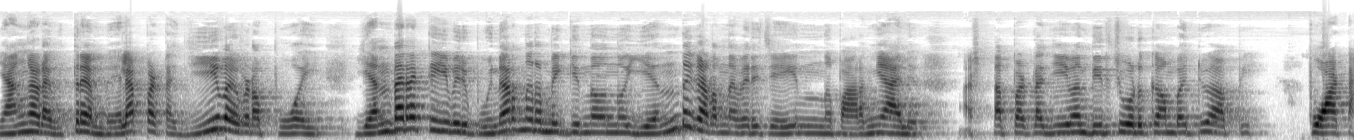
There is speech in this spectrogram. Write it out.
ഞങ്ങളുടെ ഇത്രയും വിലപ്പെട്ട ജീവ ഇവിടെ പോയി. എന്തരൊക്കെ ഇവർ പുനർനിർമ്മിക്കുന്നതെന്നോ എന്ത് കടന്നവർ ചെയ്യുന്നെന്ന് പറഞ്ഞാൽ നഷ്ടപ്പെട്ട ജീവൻ തിരിച്ചു കൊടുക്കാൻ പറ്റുമോ അപ്പി പോട്ടെ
